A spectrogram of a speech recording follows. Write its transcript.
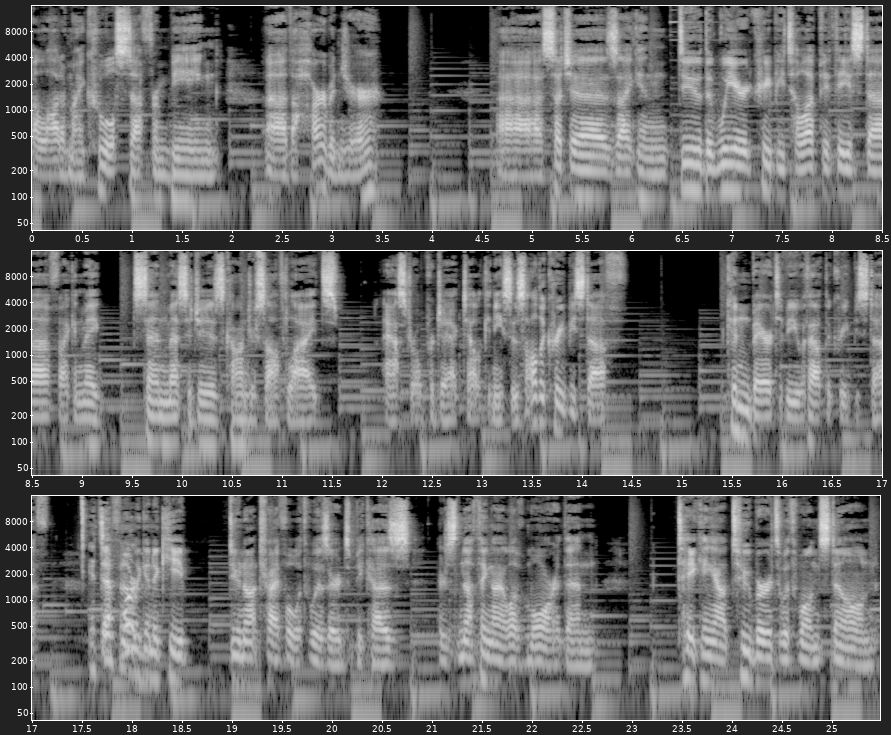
a lot of my cool stuff from being uh, the Harbinger. Uh, such as I can do the weird, creepy telepathy stuff, I can make send messages, conjure soft lights, astral project, telekinesis, all the creepy stuff. Couldn't bear to be without the creepy stuff It's definitely going to keep do not trifle with wizards because there's nothing I love more than taking out two birds with one stone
